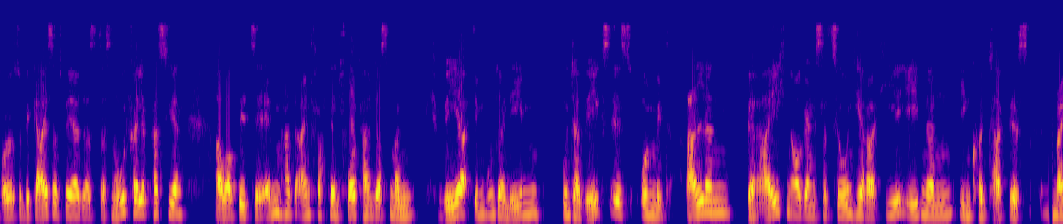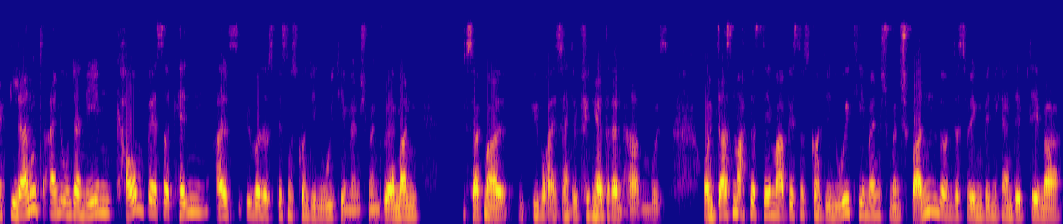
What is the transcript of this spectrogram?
oder so begeistert wäre, dass, dass Notfälle passieren, aber BCM hat einfach den Vorteil, dass man quer im Unternehmen unterwegs ist und mit allen Bereichen, Organisationen, Hierarchieebenen in Kontakt ist. Man lernt ein Unternehmen kaum besser kennen als über das Business Continuity Management, weil man ich sag mal, überall seine Finger drin haben muss. Und das macht das Thema Business Continuity Management spannend und deswegen bin ich an dem Thema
